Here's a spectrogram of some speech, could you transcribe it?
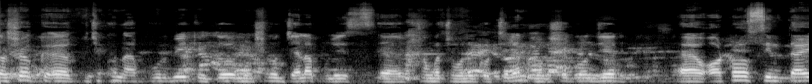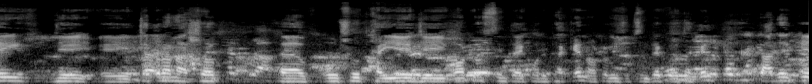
দর্শক কিছুক্ষণ পূর্বে কিন্তু মুন্সিগঞ্জ জেলা পুলিশ সংবাদ সম্মেলন করছিলেন। মুন্সিগঞ্জের অটো ছিনতাই যে এই চেতনানাশক ঔষধ খাইয়ে যে অটো ছিনতাই করে থাকেন, অটো মিশুক ছিনতাই করে থাকেন, তাদেরকে,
